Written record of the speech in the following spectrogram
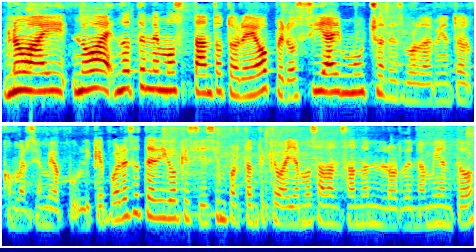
No hay, no hay, no tenemos tanto toreo, pero sí hay mucho desbordamiento del comercio en vía pública. Y por eso te digo que sí es importante que vayamos avanzando en el ordenamiento.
